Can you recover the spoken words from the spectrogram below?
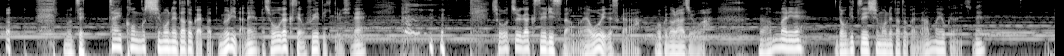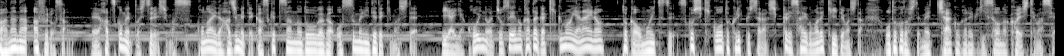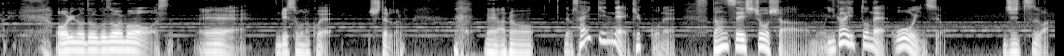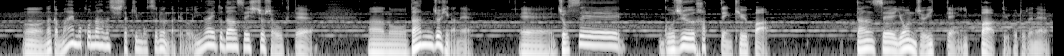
もう絶対今後下ネタとかやっぱ無理だね。やっぱ小学生も増えてきてるしね。小中学生リスナーもね、多いですから、僕のラジオは。あんまりね、どぎつい下ネタとかあんま良くないですね。バナナアフロさん。えー、初コメント失礼します。この間初めてガスケツさんの動画がおすすめに出てきまして、いやいや、こういうのは女性の方が聞くもんやないのとか思いつつ、少し聞こうとクリックしたら、しっかり最後まで聞いてました。男としてめっちゃ憧れる理想の声してますよね。ありがとうございます。ええー、理想の声、してるだろ？ねあのでも最近ね、結構ね、男性視聴者も意外とね、多いんですよ。実は。うん、なんか前もこんな話した気もするんだけど、意外と男性視聴者多くて、あの、男女比がね、えー、女性58.9%、男性41.1%っていうことでね、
